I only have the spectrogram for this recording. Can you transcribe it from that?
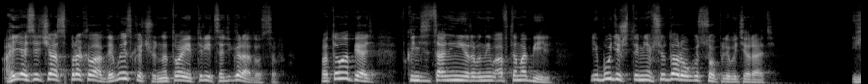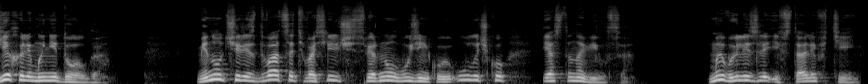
А я сейчас с прохладой выскочу на твои 30 градусов. Потом опять в кондиционированный автомобиль. И будешь ты мне всю дорогу сопли вытирать. Ехали мы недолго. Минут через двадцать Васильевич свернул в узенькую улочку и остановился. Мы вылезли и встали в тень.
